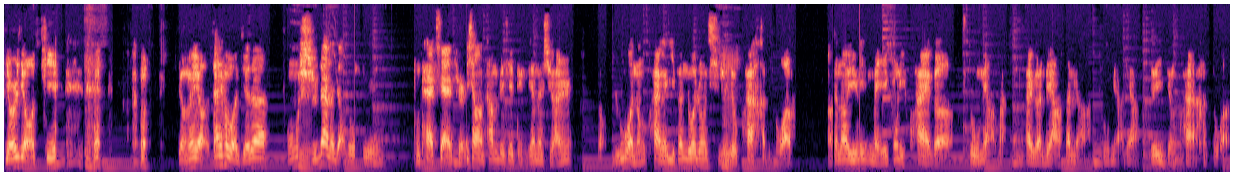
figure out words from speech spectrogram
九十九期有没有，但是我觉得从实战的角度是不太现实。像他们这些顶尖的选手，如果能快个一分多钟，其实就快很多了啊，相当于每一公里快个四五秒嘛，快个两三秒、四五秒这样，就已经快很多了。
